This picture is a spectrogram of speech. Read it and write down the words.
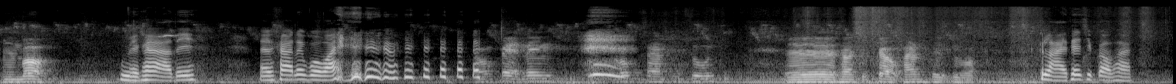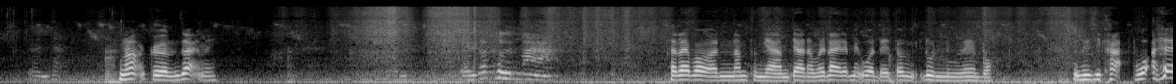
แม่นบอกไม่ค่าดิไม่ค่าได้บัวไหว้สองแปดหนึ่งลบสามสิบศูนย์เออทอนสิบเก้าพันถืออยู่บอกหลายเท่สิบเก้าพันเดินจ้ะเนาะเกินจากนี่เดินก็คืนมาถ้าได้บอกนำถุงยามเจ้านำไว้ไล่ได้ไม่อ้วนได้ต้องรุ่นหนึ่งเลยบอก ไม่ใช่สิขะพวกเด้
